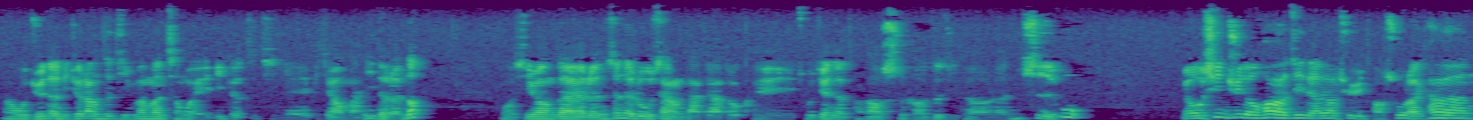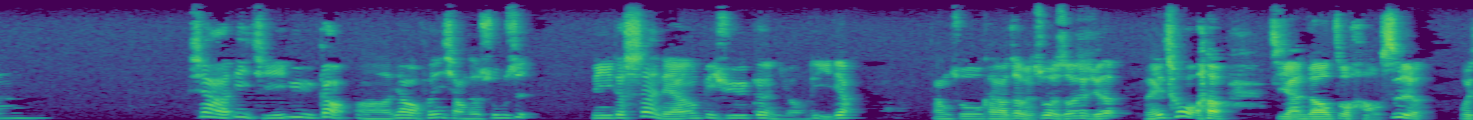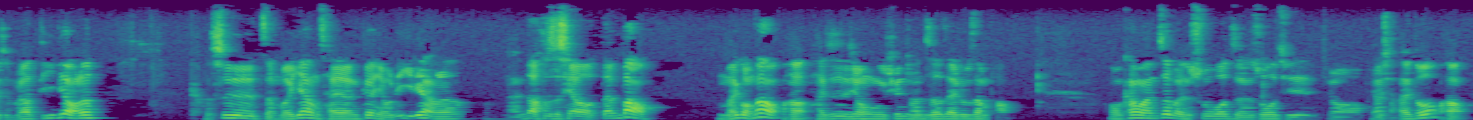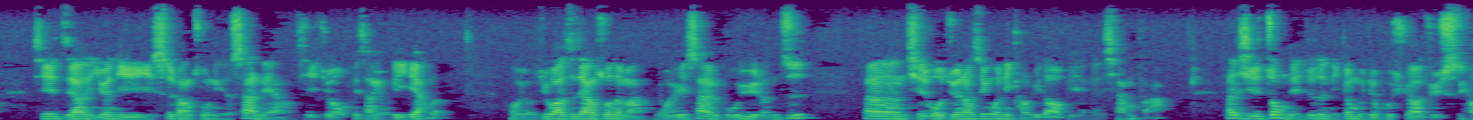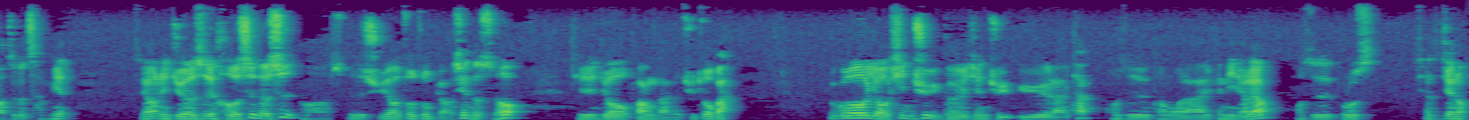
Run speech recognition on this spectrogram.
那我觉得你就让自己慢慢成为一个自己也比较满意的人哦。我希望在人生的路上，大家都可以逐渐的找到适合自己的人事物。有兴趣的话，记得要去找书来看。下一集预告啊，要分享的书是《你的善良必须更有力量》。当初看到这本书的时候，就觉得没错，既然都要做好事了，为什么要低调呢？可是怎么样才能更有力量呢？难道是要登报、买广告，哈，还是用宣传车在路上跑？我看完这本书，我只能说，其实你就不要想太多，哈。其实只要你愿意释放出你的善良，其实就非常有力量了。哦，有句话是这样说的嘛，为善不欲人知。但其实我觉得那是因为你考虑到别人的想法。但其实重点就是你根本就不需要去思考这个层面，只要你觉得是合适的事啊，是需要做出表现的时候。其实就放胆的去做吧。如果有兴趣，可以先去预约来看，或是等我来跟你聊聊。我是布鲁斯，下次见喽。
